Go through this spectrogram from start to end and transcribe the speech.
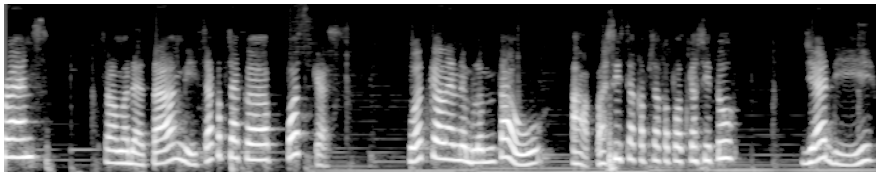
friends, selamat datang di Cakep-Cakep Podcast. Buat kalian yang belum tahu, apa sih Cakep-Cakep Podcast itu? Jadi,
